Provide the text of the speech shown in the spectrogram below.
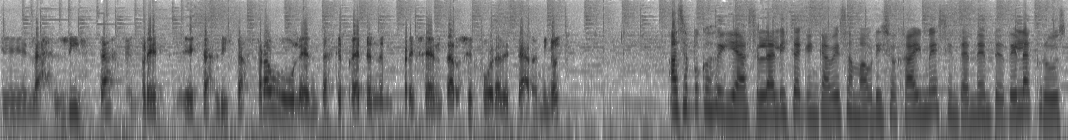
eh, las listas, estas listas fraudulentas que pretenden presentarse fuera de término Hace pocos días, la lista que encabeza Mauricio Jaimes, intendente de la Cruz,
